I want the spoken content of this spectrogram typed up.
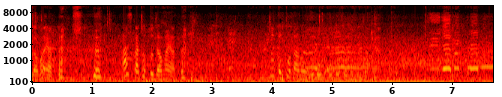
邪魔やった。アスカちょっと邪魔やった。ちょっとコナの動く動くのに邪魔やった。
